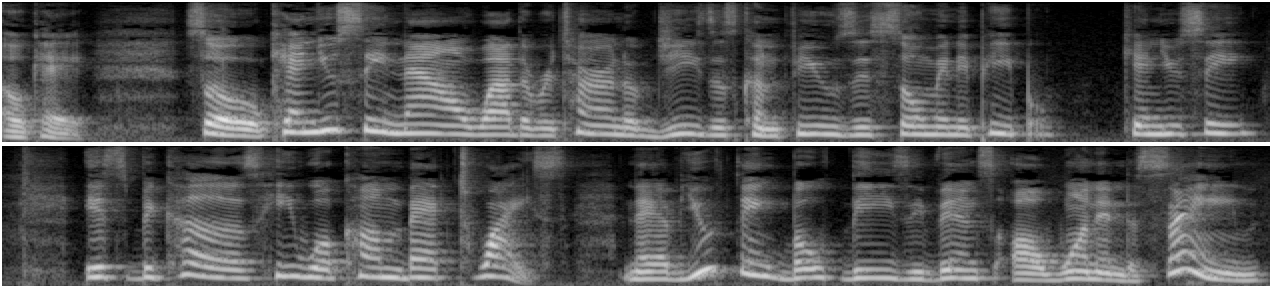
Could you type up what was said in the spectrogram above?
Okay, so can you see now why the return of Jesus confuses so many people? Can you see? It's because he will come back twice. Now, if you think both these events are one and the same,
